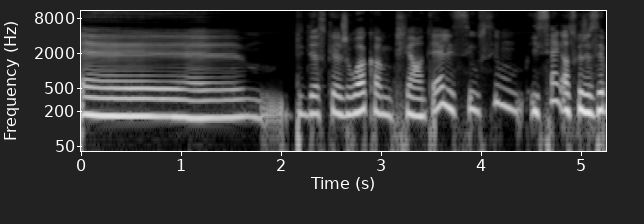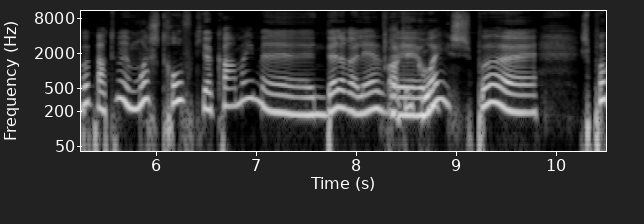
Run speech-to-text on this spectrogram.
euh, puis de ce que je vois comme clientèle ici aussi, ici, parce que je sais pas partout, mais moi, je trouve qu'il y a quand même euh, une belle relève. Ok, Euh, cool. Ouais, je suis pas, euh, je suis pas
